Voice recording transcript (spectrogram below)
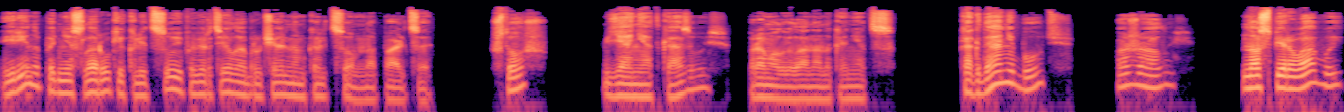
Ирина поднесла руки к лицу и повертела обручальным кольцом на пальце. — Что ж, я не отказываюсь, — промолвила она наконец. — Когда-нибудь, пожалуй. Но сперва вы.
